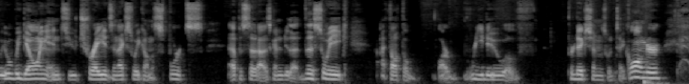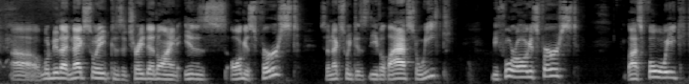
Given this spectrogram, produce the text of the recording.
we will be going into trades next week on the sports episode. I was gonna do that this week. I thought the our redo of predictions would take longer. Uh, we'll do that next week because the trade deadline is August first. So next week is the last week before August first. Last full week.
